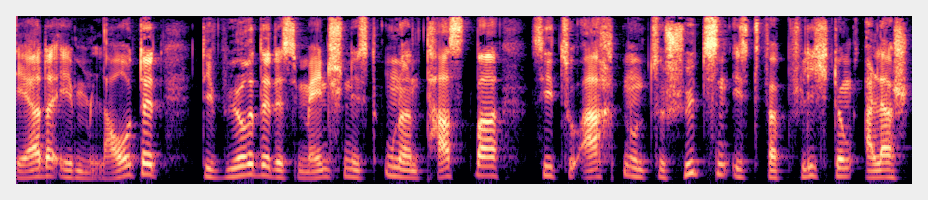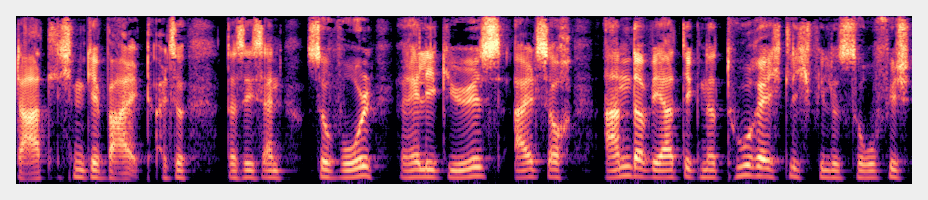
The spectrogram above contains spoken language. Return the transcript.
der da eben lautet, die Würde des Menschen ist unantastbar, sie zu achten und zu schützen ist Verpflichtung aller staatlichen Gewalt. Also das ist ein sowohl religiös als auch anderwertig naturrechtlich philosophisch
